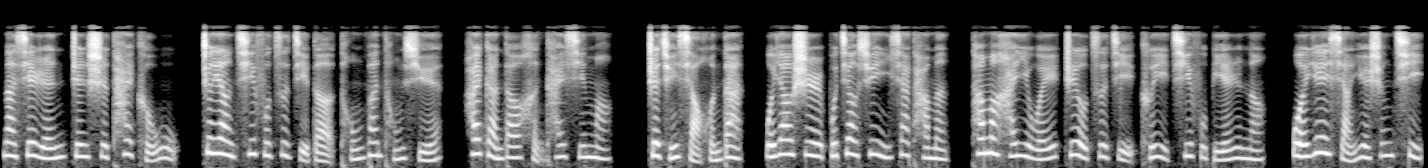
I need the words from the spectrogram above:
那些人真是太可恶，这样欺负自己的同班同学，还感到很开心吗？这群小混蛋，我要是不教训一下他们，他们还以为只有自己可以欺负别人呢。我越想越生气，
